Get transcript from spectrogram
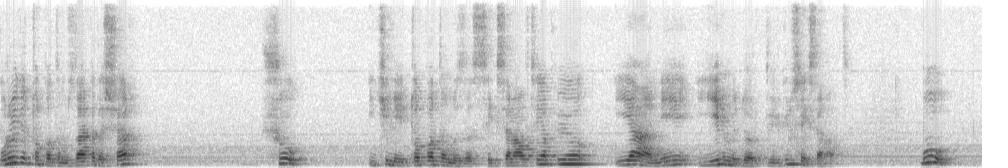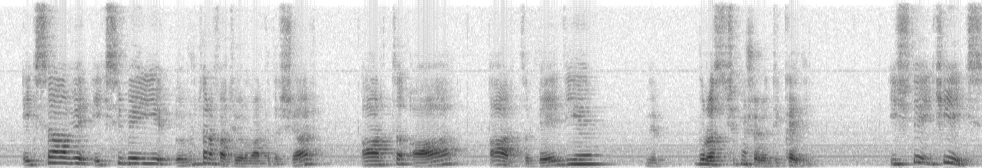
Burayı da topladığımızda arkadaşlar şu ikiliyi topladığımızda 86 yapıyor. Yani 24,86. Bu eksi a ve eksi b'yi öbür tarafa atıyorum arkadaşlar. Artı a artı b diye burası çıkmış öyle dikkat edin. İşte 2x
